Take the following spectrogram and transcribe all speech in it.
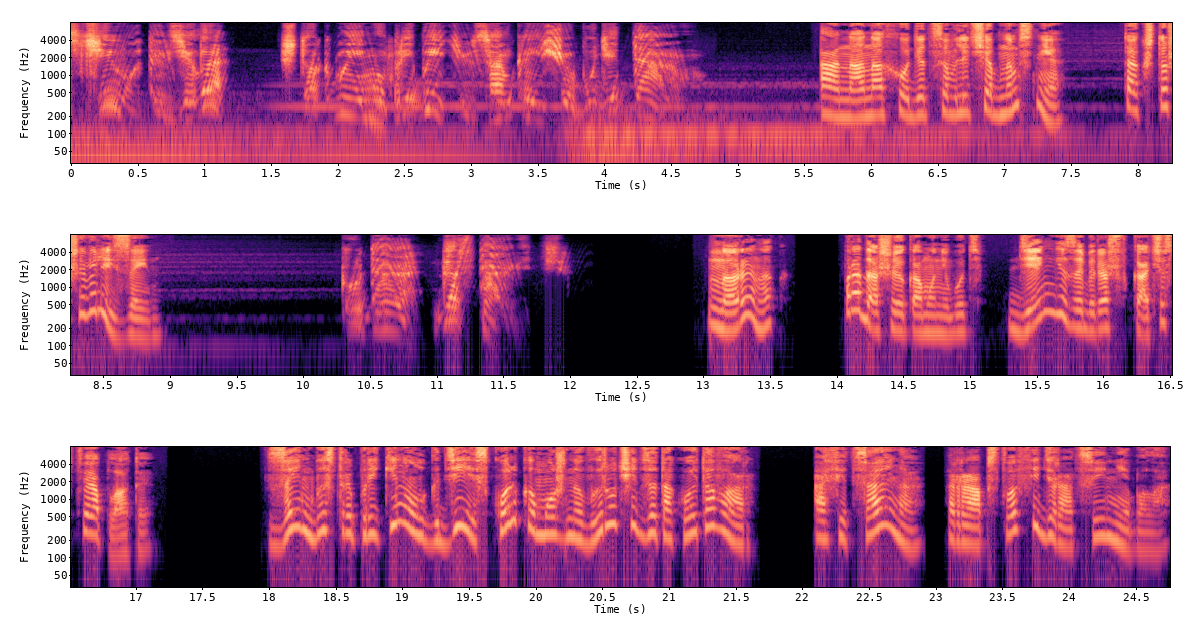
чего ты взяла, что к моему прибытию самка еще будет там? Она находится в лечебном сне, так что шевелись, Зейн. Куда доставить? На рынок. Продашь ее кому-нибудь. Деньги заберешь в качестве оплаты. Зейн быстро прикинул, где и сколько можно выручить за такой товар. Официально рабства в Федерации не было.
